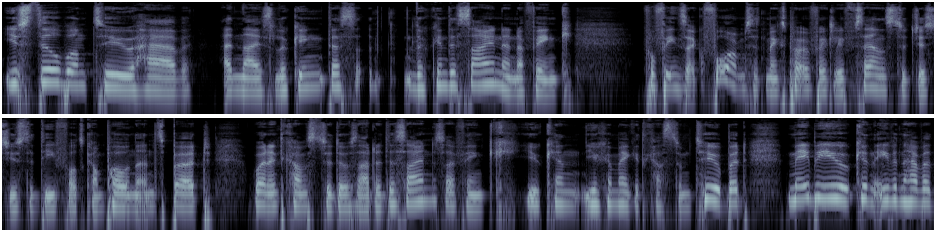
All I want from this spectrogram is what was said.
you still want to have a nice looking, des- looking design. And I think for things like forms, it makes perfectly sense to just use the default components. But when it comes to those other designs, I think you can, you can make it custom too. But maybe you can even have a,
